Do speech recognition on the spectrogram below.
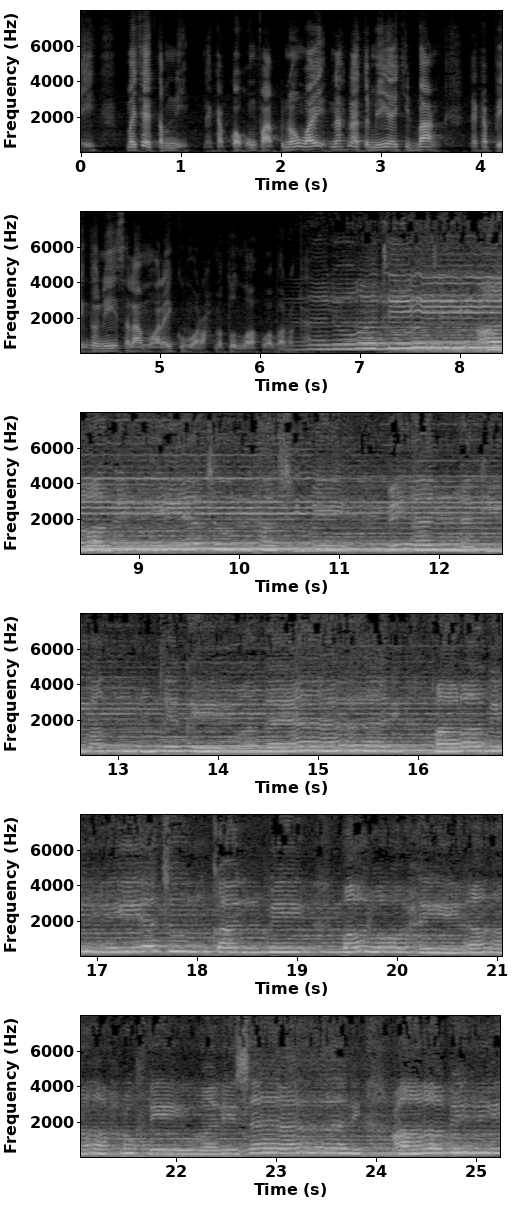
ไม่ใช่ตำหนินะครับก็คงฝากพี่น้องไว้นะน่าจะมีไงคิดบ้างนะครับเพียงเท่านี้สลามอะลัยกุมวะราะห์มะตุลลอฮ์วะบะเราะกาตุ بأنك منطقي وبياني. عربية قلبي وروحي أحرفي ولساني. عربية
